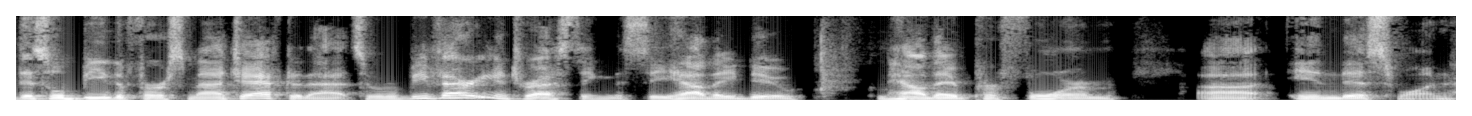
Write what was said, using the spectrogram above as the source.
this will be the first match after that. So it'll be very interesting to see how they do and how they perform uh, in this one.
